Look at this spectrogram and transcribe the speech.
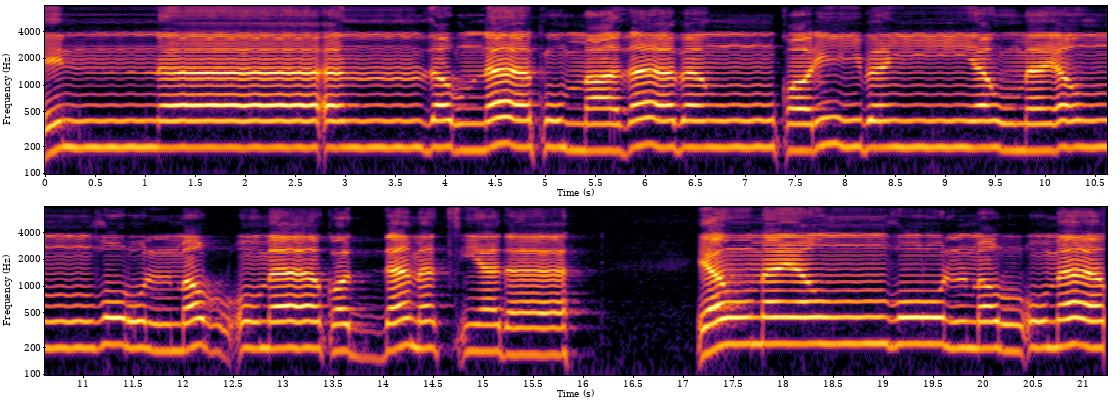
انا انذرناكم عذابا قريبا يوم ينظر المرء ما قدمت يداه يوم ينظر المرء ما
